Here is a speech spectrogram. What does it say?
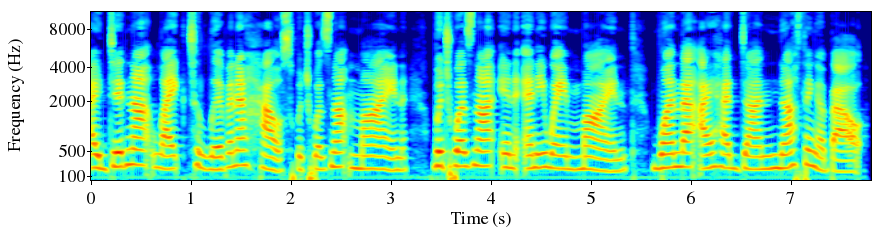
I did not like to live in a house which was not mine, which was not in any way mine, one that I had done nothing about,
